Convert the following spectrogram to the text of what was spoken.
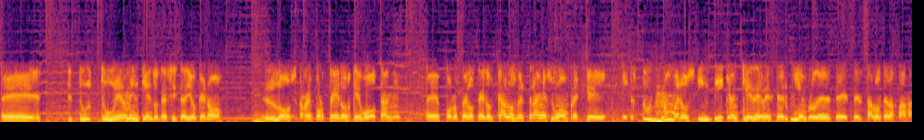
Eh, tú, estuviera mintiéndote si te digo que no. Los reporteros que votan eh, por los peloteros. Carlos Beltrán es un hombre que sus números indican que debe ser miembro del Salón de la Fama.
